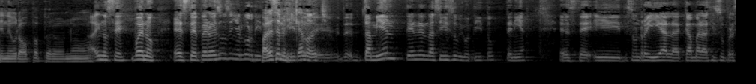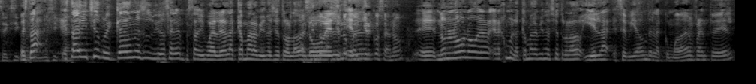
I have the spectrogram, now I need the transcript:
en Europa, pero no. Ay, no sé. Bueno, este, pero es un señor gordito. Parece mexicano, de hecho. también tiene así su bigotito, tenía. Este, y sonreía a la cámara así súper sexy con Está, la música. estaba bien chido porque cada uno de sus videos era empezado igual. Era la cámara viendo hacia otro lado haciendo, y luego él. haciendo él- cualquier cosa, ¿no? eh, no, no, no, no, era, era como la cámara viendo hacia otro lado y él la- se veía donde la acomodaba enfrente de él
